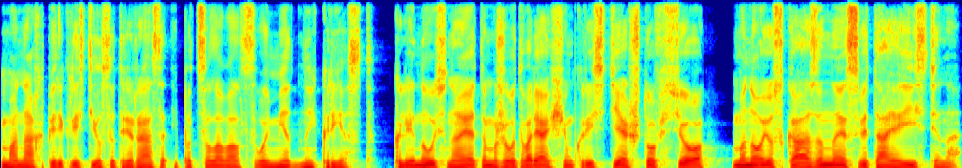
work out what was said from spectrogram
Монах перекрестился три раза и поцеловал свой медный крест. «Клянусь на этом животворящем кресте, что все мною сказанное святая истина.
